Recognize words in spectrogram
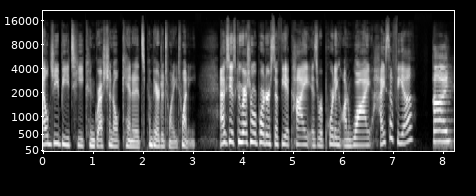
LGBT congressional candidates compared to 2020. Axios congressional reporter Sophia Cai is reporting on why. Hi, Sophia. Hi.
